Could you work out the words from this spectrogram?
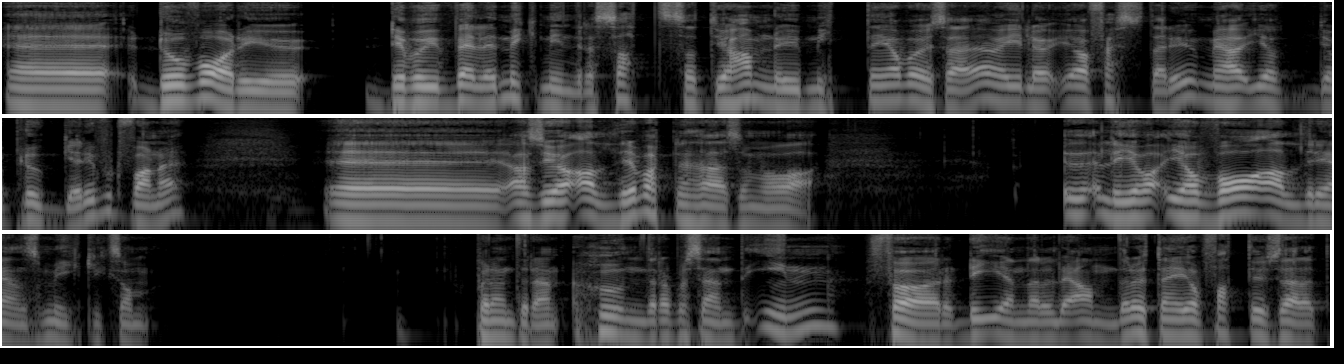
eh, då var det ju, det var ju väldigt mycket mindre sats, så att jag hamnade ju i mitten, jag var ju så här, jag, gillar, jag festade ju, men jag, jag, jag pluggade ju fortfarande. Eh, alltså jag har aldrig varit den här som var, eller jag, jag var aldrig en som gick liksom på den tiden 100% in för det ena eller det andra, utan jag fattade ju så här att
